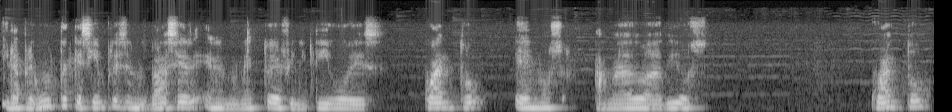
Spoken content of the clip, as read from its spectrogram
Y la pregunta que siempre se nos va a hacer en el momento definitivo es, ¿cuánto hemos amado a Dios? ¿Cuánto,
